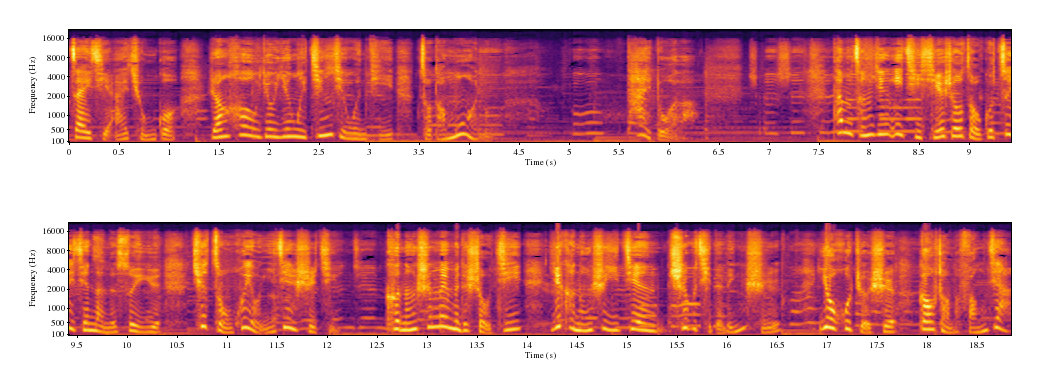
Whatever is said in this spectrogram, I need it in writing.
在一起挨穷过，然后又因为经济问题走到末路？太多了。他们曾经一起携手走过最艰难的岁月，却总会有一件事情，可能是妹妹的手机，也可能是一件吃不起的零食，又或者是高涨的房价，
